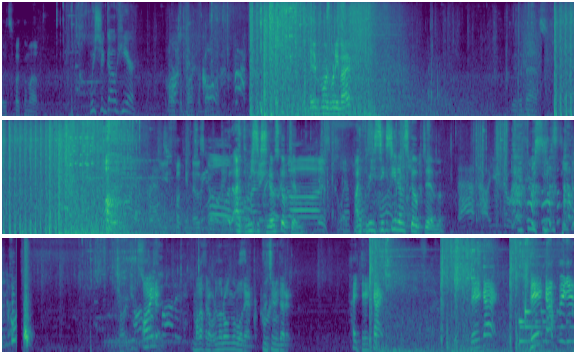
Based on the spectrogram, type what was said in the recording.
Let's fuck them up. We should go here. Mark him, mark him, mark him. Hit him for 125. You're the best. Oh! You fucking no scope. Oh I 360 no scoped him. Just click. I 360 no scoped him. おいる任せろ俺のロングボウでぶち抜いたるはいでかいでかい でかすぎる！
